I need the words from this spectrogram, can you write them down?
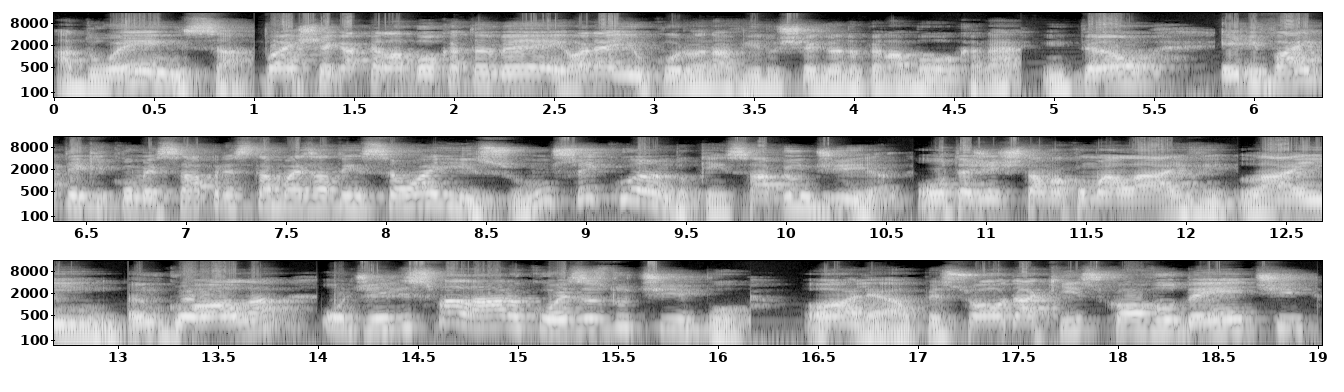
a doença vai chegar pela boca também. Olha aí o coronavírus chegando pela boca, né? Então ele vai ter que começar a prestar mais atenção a isso. Não sei quando, quem sabe um dia. Ontem a gente estava com uma live lá em Angola, onde eles falaram coisas do tipo: Olha, o pessoal daqui escova o dente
